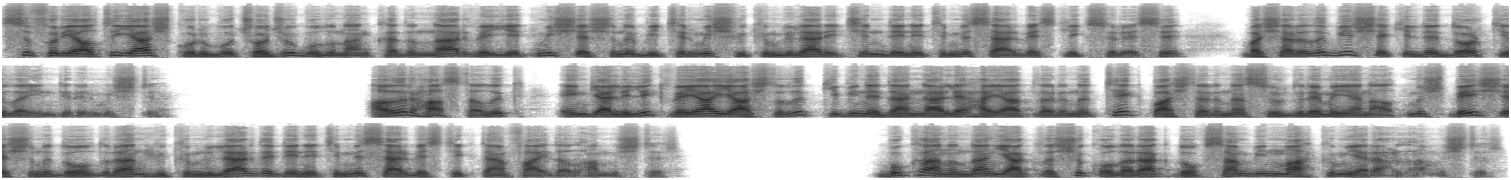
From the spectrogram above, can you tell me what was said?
0-6 yaş grubu çocuğu bulunan kadınlar ve 70 yaşını bitirmiş hükümlüler için denetimli serbestlik süresi, başarılı bir şekilde 4 yıla indirilmişti. Ağır hastalık, engellilik veya yaşlılık gibi nedenlerle hayatlarını tek başlarına sürdüremeyen 65 yaşını dolduran hükümlüler de denetimli serbestlikten faydalanmıştır. Bu kanundan yaklaşık olarak 90 bin mahkum yararlanmıştır.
